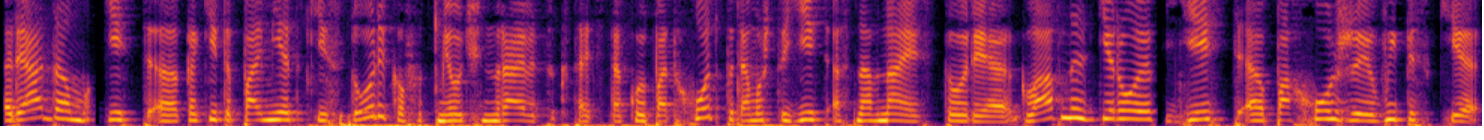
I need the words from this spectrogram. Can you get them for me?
Рядом есть э, какие-то пометки историков. Вот мне очень нравится, кстати, такой подход, потому что есть основная история главных героев, есть э, похожие выписки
